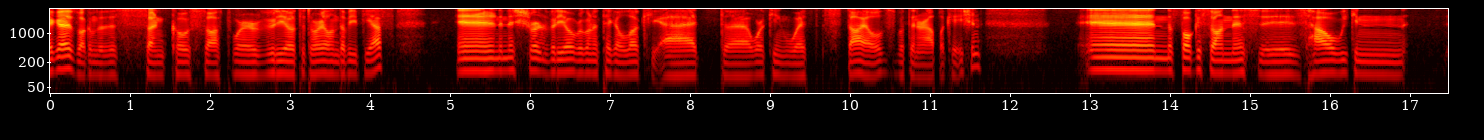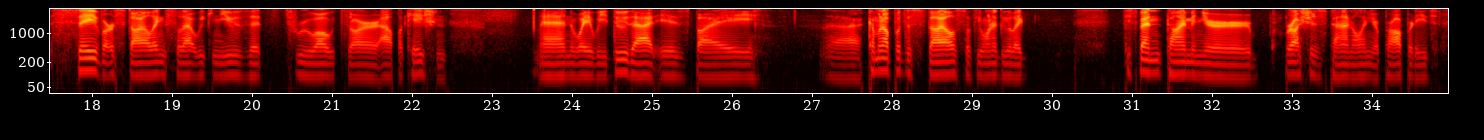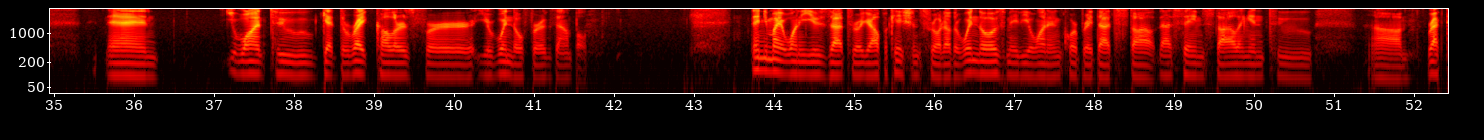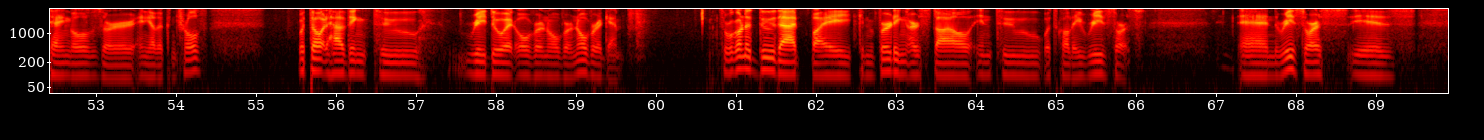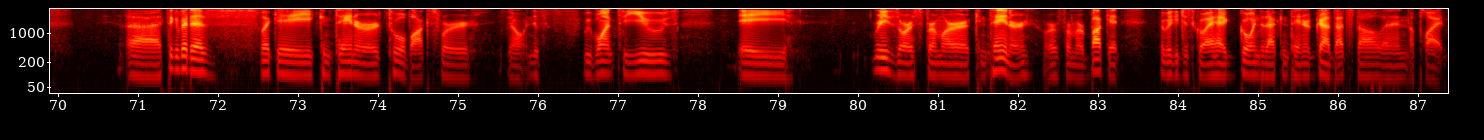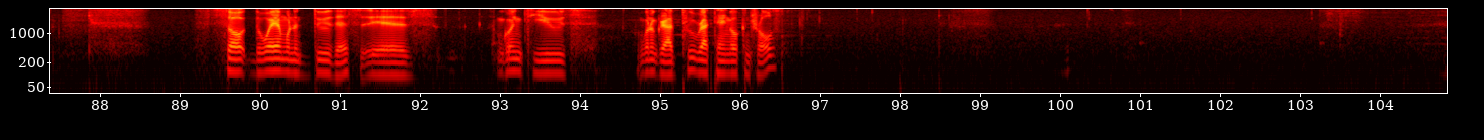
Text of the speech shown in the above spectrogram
Hi guys, welcome to this Suncoast software video tutorial in WPF. And in this short video we're going to take a look at uh, working with styles within our application. And the focus on this is how we can save our styling so that we can use it throughout our application. And the way we do that is by uh, coming up with the style. So if you want to do like, if you spend time in your brushes panel in your properties, and you want to get the right colors for your window, for example. Then you might want to use that throughout your applications throughout other windows. Maybe you want to incorporate that style, that same styling into um, rectangles or any other controls without having to redo it over and over and over again. So we're going to do that by converting our style into what's called a resource. And the resource is, uh, think of it as like a container or toolbox where, you know, if we want to use a resource from our container or from our bucket, then we could just go ahead, go into that container, grab that style, and apply it. So the way I'm going to do this is I'm going to use, I'm going to grab two rectangle controls.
